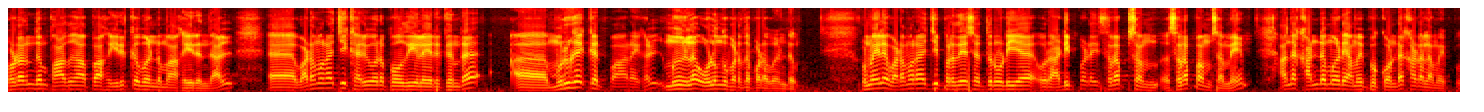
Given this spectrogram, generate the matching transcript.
தொடர்ந்தும் பாதுகாப்பாக இருக்க வேண்டுமாக இருந்தால் வடமராட்சி கரையோர பகுதியில் இருக்கின்ற முருகைக்கற் பாறைகள் மீள ஒழுங்குபடுத்தப்பட வேண்டும். உண்மையிலே வடமராட்சி பிரதேசத்தினுடைய ஒரு அடிப்படை சிறப்பம் சிறப்பம்சமே அந்த கண்டமேடு அமைப்பு கொண்ட கடல் அமைப்பு.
